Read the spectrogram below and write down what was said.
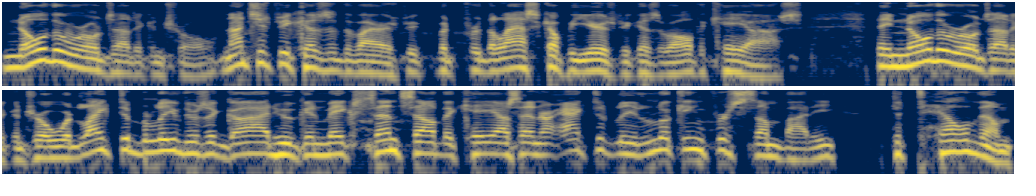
know the world's out of control, not just because of the virus, but for the last couple years because of all the chaos. They know the world's out of control, would like to believe there's a God who can make sense out of the chaos and are actively looking for somebody to tell them.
